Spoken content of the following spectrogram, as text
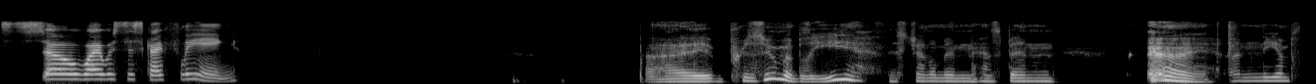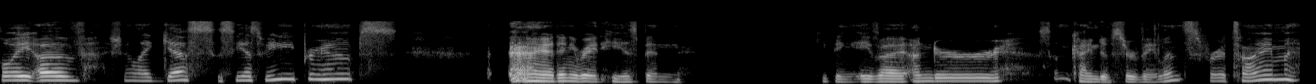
So why was this guy fleeing? I presumably this gentleman has been on the employ of, shall I guess, GSV, perhaps. At any rate, he has been keeping Ava under some kind of surveillance for a time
